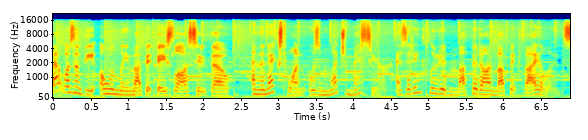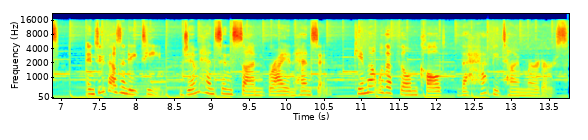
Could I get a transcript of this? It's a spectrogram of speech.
That wasn't the only Muppet based lawsuit, though, and the next one was much messier as it included Muppet on Muppet violence. In 2018, Jim Henson's son, Brian Henson, came out with a film called The Happy Time Murders,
